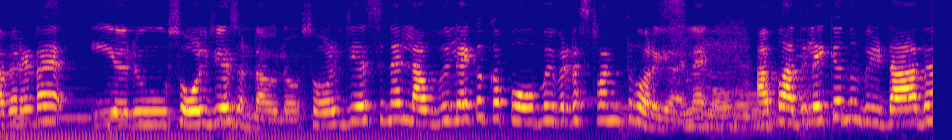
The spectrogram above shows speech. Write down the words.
അവരുടെ ഈ ഒരു സോൾജിയേഴ്സ് ഉണ്ടാവുമല്ലോ. സോൾജിയേഴ്സിനെ ലവിലേക്കൊക്കെ പോകുമ്പോൾ ഇവരുടെ സ്ട്രെങ്ത് കുറയുക അല്ലെ? അപ്പൊ അതിലേക്കൊന്നും വിടാതെ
